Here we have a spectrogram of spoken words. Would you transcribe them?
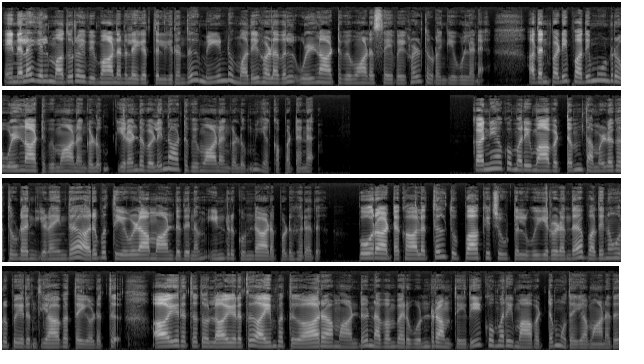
இந்நிலையில் மதுரை விமான நிலையத்தில் இருந்து மீண்டும் அதிகளவில் உள்நாட்டு விமான சேவைகள் தொடங்கியுள்ளன. அதன்படி பதிமூன்று உள்நாட்டு விமானங்களும் இரண்டு வெளிநாட்டு விமானங்களும் இயக்கப்பட்டன. கன்னியாகுமரி மாவட்டம் தமிழகத்துடன் இணைந்த அறுபத்தி ஏழாம் ஆண்டு தினம் இன்று கொண்டாடப்படுகிறது. போராட்ட காலத்தில் துப்பாக்கிச் சூட்டில் உயிரிழந்த பதினோரு பேரின் தியாகத்தை அடுத்து ஆயிரத்து தொள்ளாயிரத்து ஐம்பத்து ஆறாம் ஆண்டு நவம்பர் ஒன்றாம் தேதி குமரி மாவட்டம் உதயமானது.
